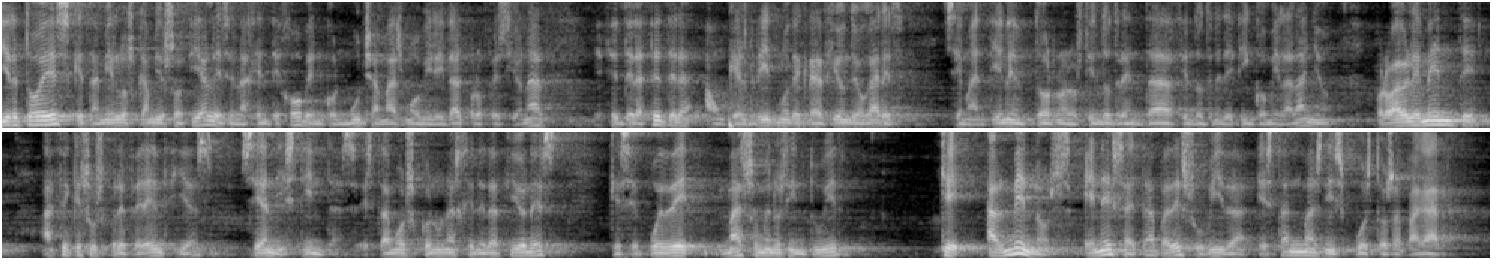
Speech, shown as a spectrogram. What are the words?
Cierto es que también los cambios sociales en la gente joven, con mucha más movilidad profesional, etcétera, etcétera, aunque el ritmo de creación de hogares se mantiene en torno a los 130, 135 mil al año, probablemente hace que sus preferencias sean distintas. Estamos con unas generaciones que se puede más o menos intuir que al menos en esa etapa de su vida están más dispuestos a pagar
